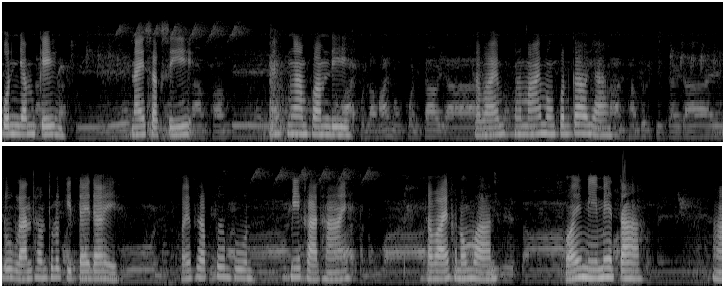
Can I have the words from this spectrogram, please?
คนยำเกรงในศักดิ์ศรีงามความดีในงามความดีผลไม้มงคลเก้าอย่างถวายผลไม้มงคลเก้าอย่างหลานทำธุรกิจใดๆลูกหลานทำธุรกิจใดบุญๆ ขอให้พระเพิ่มพูน มีขาดหาย ถวายขนมหวาน ขอให้มีเมตตา มหา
